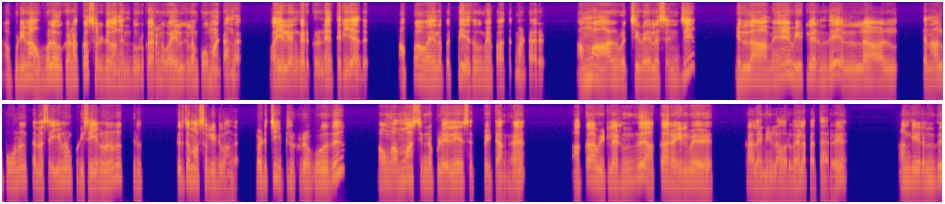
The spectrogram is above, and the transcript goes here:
அப்படின்னு அவ்வளவு கணக்கா சொல்லிடுவாங்க. இந்த ஊருக்காரங்க வயலுக்கெல்லாம் போக மாட்டாங்க வயல் எங்க இருக்குன்னே தெரியாது. அப்பா வயல பத்தி எதுவுமே பார்த்துக்க மாட்டாரு. அம்மா ஆள் வச்சு வேலை செஞ்சு, எல்லாமே வீட்ல இருந்தே எல்லா ஆள் இத்தன ஆள் போணும், இத்தன செய்யணும், இப்படி செய்யணும்னு திரு திருத்தமா சொல்லிடுவாங்க. படிச்சுக்கிட்டு இருக்கிறபோது, அவங்க அம்மா சின்ன பிள்ளையிலேயே செத்து போயிட்டாங்க. அக்கா வீட்ல இருந்து அக்கா ரயில்வே காலனியில் அவரு வேலை பார்த்தாரு. அங்கே இருந்து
